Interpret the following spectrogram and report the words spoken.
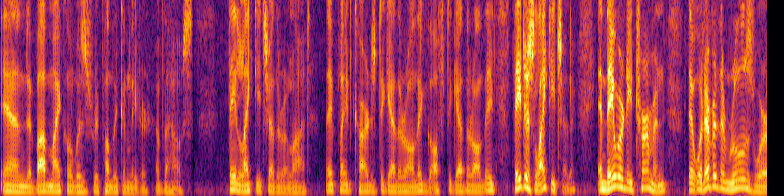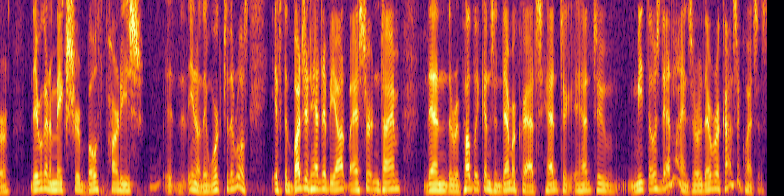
and Bob Michel was Republican leader of the House. They liked each other a lot. They played cards together all. They golfed together all. They they just liked each other, and they were determined that whatever the rules were, they were going to make sure both parties, eh, you know, they worked to the rules. If the budget had to be out by a certain time, then the Republicans and Democrats had to had to meet those deadlines, or there were consequences.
